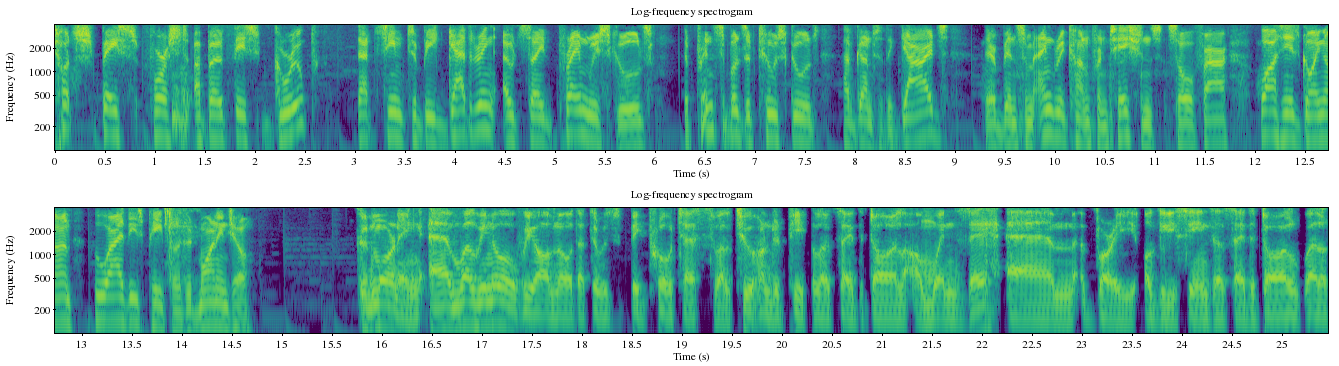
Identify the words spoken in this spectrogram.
touch base first about this group that seemed to be gathering outside primary schools. The principals of two schools have gone to the guards. There have been some angry confrontations so far. What is going on? Who are these people? Good morning, Joe. Good morning. Um, well, we know, we all know that there was big protests. Well, 200 people outside the Dáil on Wednesday. Um, very ugly scenes outside the Dáil. Well,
